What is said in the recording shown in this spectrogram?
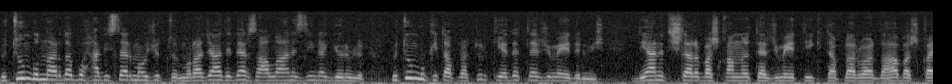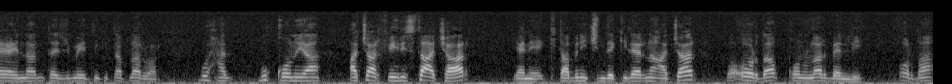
bütün bunlarda bu hadisler mevcuttur. Müracaat ederse Allah'ın izniyle görülür. Bütün bu kitaplar Türkiye'de tercüme edilmiş. Diyanet İşleri Başkanlığı tercüme ettiği kitaplar var. Daha başka yayınların tercüme ettiği kitaplar var. Bu bu konuya açar, fihriste açar. Yani kitabın içindekilerini açar ve orada konular belli. Orada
